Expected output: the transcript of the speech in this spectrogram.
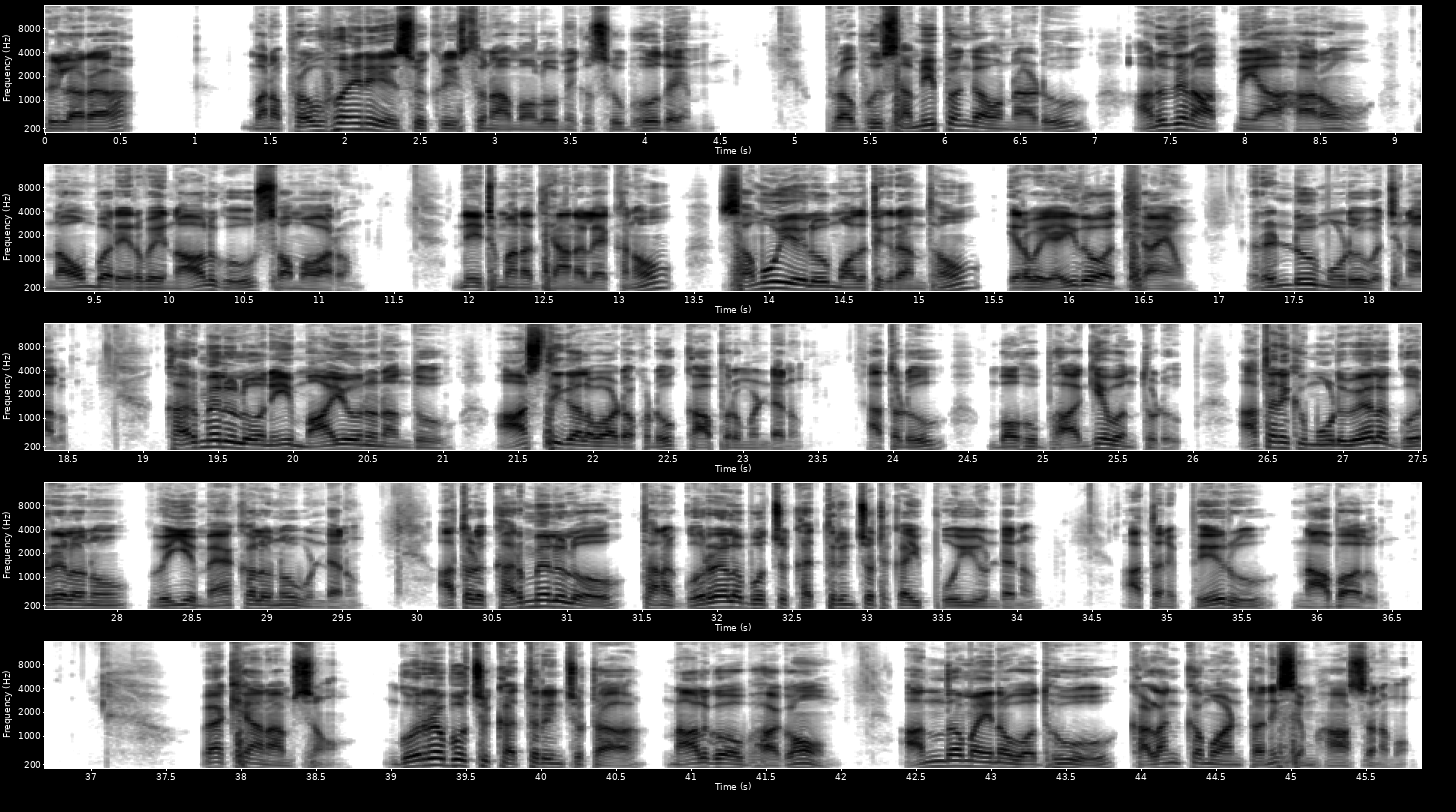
ప్రిలరా మన ప్రభు అయిన యేసుక్రీస్తు నామంలో మీకు శుభోదయం. ప్రభు సమీపంగా ఉన్నాడు. అనుదిన ఆత్మీయ ఆహారం నవంబర్ ఇరవై నాలుగు సోమవారం. నేటి మన ధ్యాన లేఖనం సమూయేలు మొదటి గ్రంథం ఇరవై ఐదో అధ్యాయం రెండు మూడు వచనాలు. కర్మెలులోని మాయోను నందు ఆస్తి గలవాడొకడు కాపురముండెను. అతడు బహుభాగ్యవంతుడు. అతనికి మూడు వేల గొర్రెలను వెయ్యి మేకలను ఉండెను. అతడు కర్మెలులో తన గొర్రెల బొచ్చు కత్తిరించుటకై పోయి ఉండెను. అతని పేరు నాబాలు. వ్యాఖ్యానాంశం. గొర్రెబొచ్చు కత్తిరించుట నాలుగవ భాగం. అందమైన వధువు కళంకము అంటని సింహాసనము.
